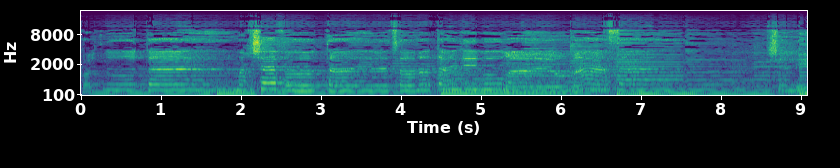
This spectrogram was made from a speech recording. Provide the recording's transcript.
כל תנועותיי, מחשבותיי, רצונותיי, דיבוריי ומעשיי, שלי,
